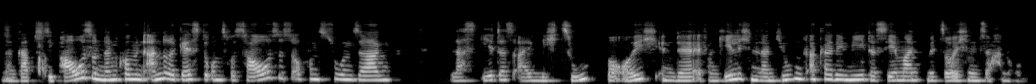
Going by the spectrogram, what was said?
Dann gab es die Pause und dann kommen andere Gäste unseres Hauses auf uns zu und sagen, lasst ihr das eigentlich zu bei euch in der evangelischen Landjugendakademie, dass jemand mit solchen Sachen rum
